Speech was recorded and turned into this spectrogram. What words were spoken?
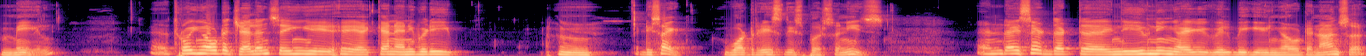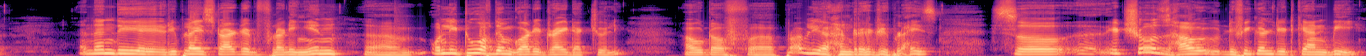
male, uh, throwing out a challenge saying, "Hey, can anybody hmm, decide what race this person is?" And I said that uh, in the evening I will be giving out an answer. And then the replies started flooding in. Um, only two of them got it right actually out of uh, probably a hundred replies. So uh, it shows how difficult it can be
